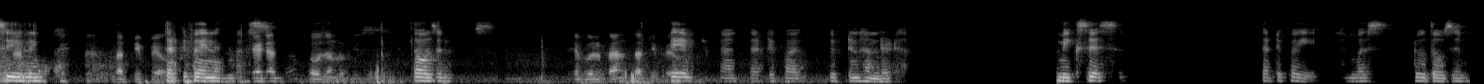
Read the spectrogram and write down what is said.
ceiling thirty five thirty five numbers rate ఎంత? Thousand rupees thousand table fan thirty five table fan thirty five fifteen hundred mixes thirty five numbers two thousand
